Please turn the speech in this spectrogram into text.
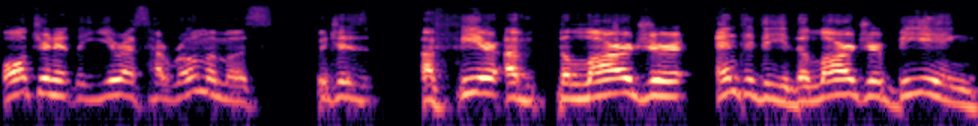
alternately yiras haromamus, which is a fear of the larger entity, the larger being,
